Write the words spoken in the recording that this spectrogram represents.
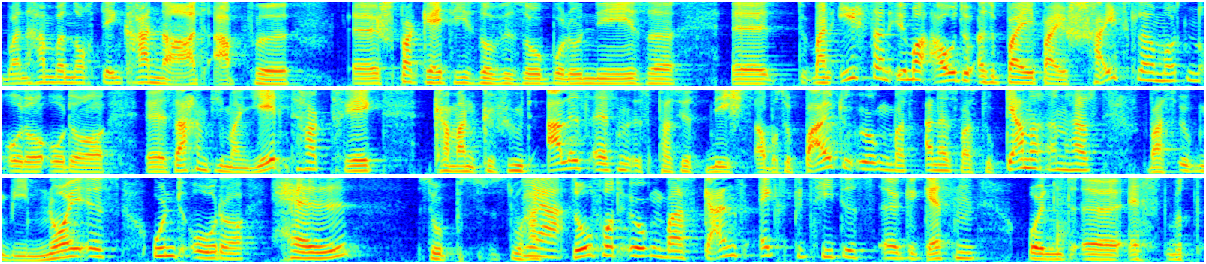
wann haben wir noch den Granatapfel, äh, Spaghetti sowieso, Bolognese. Äh, man isst dann immer Auto, also bei, bei Scheißklamotten oder, oder äh, Sachen, die man jeden Tag trägt, kann man gefühlt alles essen, es passiert nichts. Aber sobald du irgendwas anhast, was du gerne anhast, was irgendwie neu ist und oder hell, so, du hast Ja. sofort irgendwas ganz Explizites äh, gegessen und äh, es wird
